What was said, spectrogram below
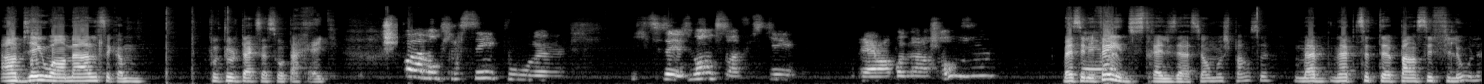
En bien ou en mal, c'est comme... Faut tout le temps que ça soit pareil. je suis pas à mon classique ou. Euh, il y a du monde qui sont offusqués vraiment pas grand-chose. là. Ben, c'est Euh, l'effet industrialisation, moi, je pense. là. Ma, ma petite euh, pensée philo, là.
